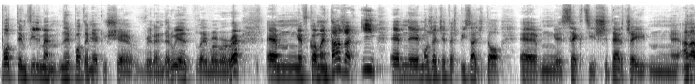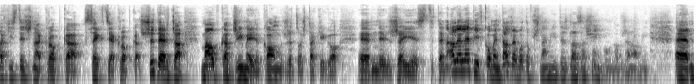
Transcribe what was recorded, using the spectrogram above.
pod tym filmem, potem jak już się wyrenderuje, tutaj w komentarzach i możecie też pisać do sekcji szyderczej anarchistyczna.sekcja.szydercza małpka gmail.com, że coś takiego, że jest ten, ale lepiej w komentarzach, bo to przynajmniej przynajmniej też dla zasięgu dobrze robi. Em,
